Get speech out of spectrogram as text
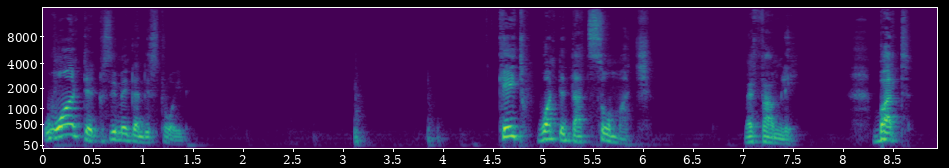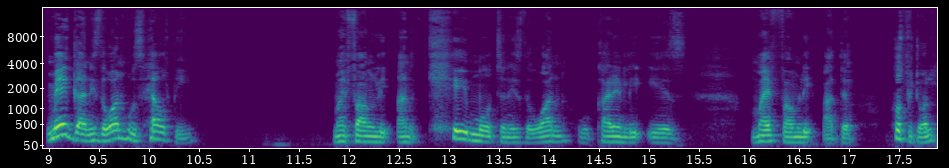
wanted to see Meghan destroyed. Kate wanted that so much, my family. But Meghan is the one who's healthy, my family, and Kate Middleton is the one who currently is my family at the hospital.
